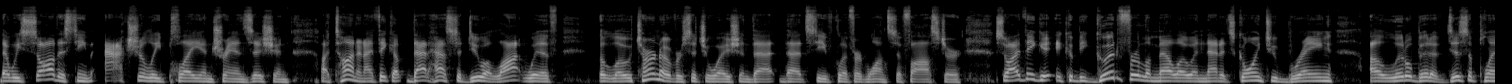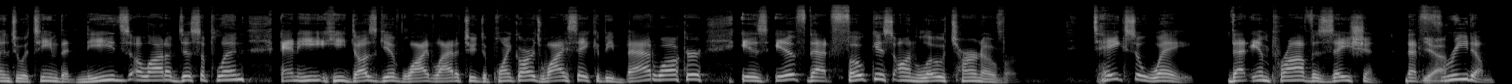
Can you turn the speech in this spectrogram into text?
that we saw this team actually play in transition a ton. And I think uh, that has to do a lot with the low turnover situation that that Steve Clifford wants to foster. So I think it, it could be good for LaMelo in that it's going to bring a little bit of discipline to a team that needs a lot of discipline. And he he does give wide latitude to point guards. Why I say it could be bad, Walker, is if that focus on low turnover takes away that improvisation, that Yeah. freedom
